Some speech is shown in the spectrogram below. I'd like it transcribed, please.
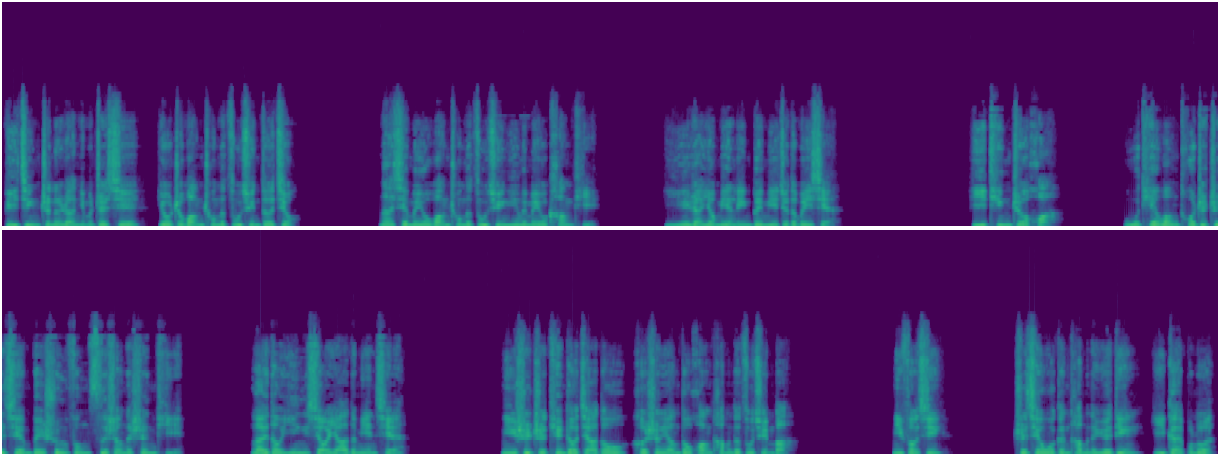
毕竟只能让你们这些有着王虫的族群得救，那些没有王虫的族群因为没有抗体，依然要面临被灭绝的危险。一听这话，吴天王拖着之前被顺风刺伤的身体，来到应小牙的面前。你是指天照甲兜和生阳斗皇他们的族群吧？你放心，之前我跟他们的约定一概不论。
